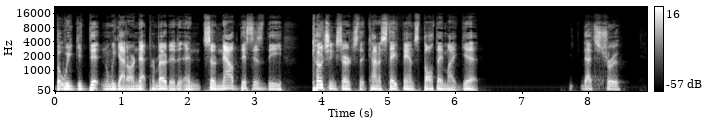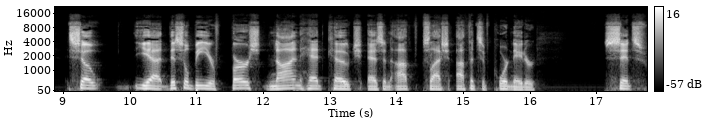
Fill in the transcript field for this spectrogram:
but we didn't. We got Arnett promoted and so now this is the coaching search that kind of state fans thought they might get. That's true. So, yeah, this will be your first non-head coach as an off slash offensive coordinator since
